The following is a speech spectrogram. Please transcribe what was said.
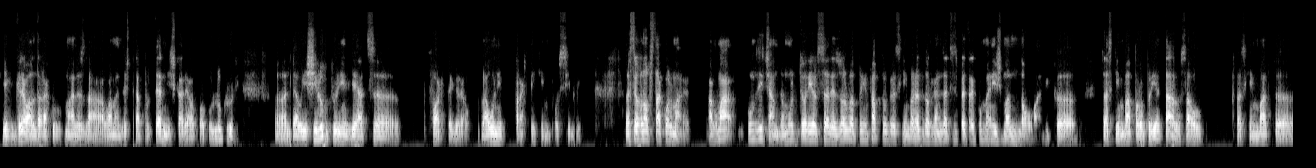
e greu al dracu, mai ales la oameni de ăștia puternici care au făcut lucruri, uh, le-au ieșit lucruri în viață foarte greu. La unii, practic, imposibil. Ăsta e un obstacol mare. Acum, cum ziceam, de multe ori el se rezolvă prin faptul că schimbările de organizații se petrec cu management nou, adică s-a schimbat proprietarul sau s-a schimbat uh,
